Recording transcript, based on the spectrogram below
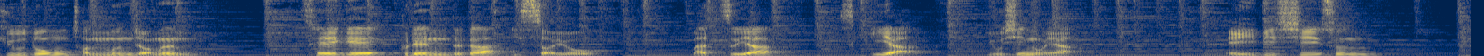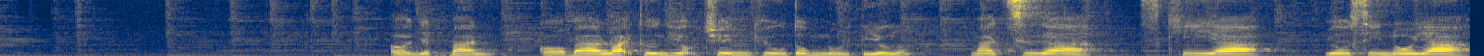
규동 전문점은 세 개 브랜드가 있어요. 마츠야, 스키야, 요시노야, ABC 순. Ở Nhật Bản có 3 loại thương hiệu chuyên kyu tông nổi tiếng Matsuya, Skiya, Yoshinoya.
